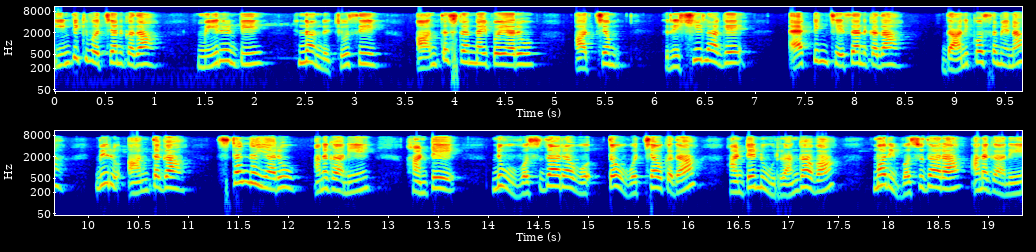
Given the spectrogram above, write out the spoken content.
ఇంటికి వచ్చాను కదా. మీరేంటి? నన్ను చూసి అంత స్టన్ అయిపోయారు. అచ్చం రిషిలాగే యాక్టింగ్ చేశాను కదా. దానికోసమేనా? మీరు అంతగా స్టన్ అయ్యారు అనగానే అంటే నువ్వు వసుధారాతో వచ్చావు కదా అంటే నువ్వు రంగావా? మరి వసుధారా అనగానే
